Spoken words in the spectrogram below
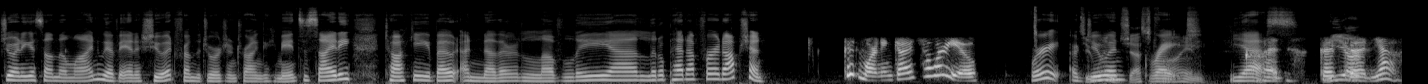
Joining us on the line, we have Anna Schuett from the Georgian Triangle Humane Society talking about another lovely uh, little pet up for adoption. Good morning, guys. How are you? We are Doing doing, just great. fine. Yes. Good. Good, We are- good. Yeah.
